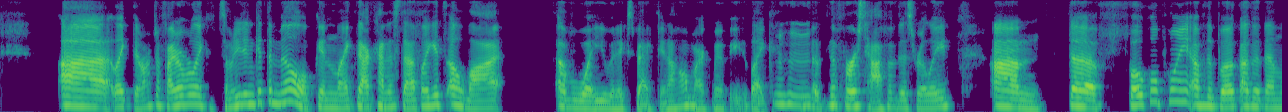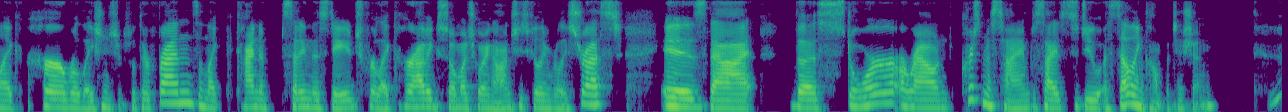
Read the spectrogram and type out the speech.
Uh, like they don't have to fight over like somebody didn't get the milk and like that kind of stuff. Like it's a lot of what you would expect in a Hallmark movie. Like mm-hmm. the, the first half of this really. Um, the focal point of the book other than like her relationships with her friends and like kind of setting the stage for like her having so much going on she's feeling really stressed is that the store around Christmas time decides to do a selling competition.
